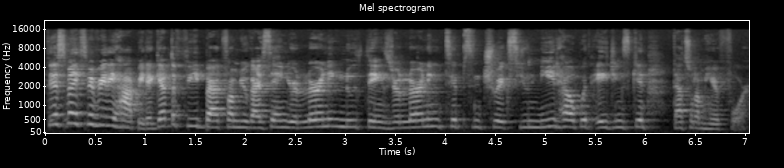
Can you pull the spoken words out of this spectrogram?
This makes me really happy to get the feedback from you guys saying you're learning new things, you're learning tips and tricks, you need help with aging skin. That's what I'm here for.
